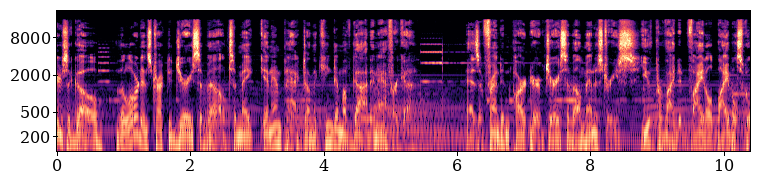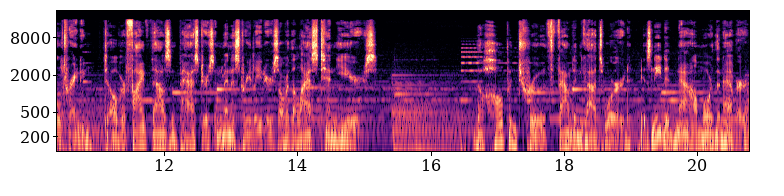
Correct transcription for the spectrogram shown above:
Years ago, the Lord instructed Jerry Savelle to make an impact on the kingdom of God in Africa. As a friend and partner of Jerry Savelle Ministries, you've provided vital Bible school training to over 5,000 pastors and ministry leaders over the last 10 years. The hope and truth found in God's Word is needed now more than ever.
